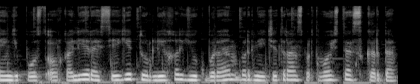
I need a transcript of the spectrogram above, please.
yangi post orqali rossiyaga turli xil yuk bilan bir necha transport vositasi kirdi.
